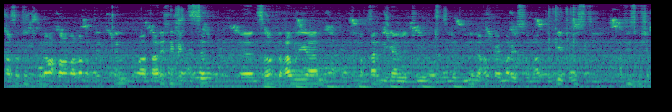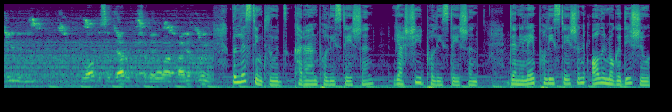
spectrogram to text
khaasatan juula wax badan baa lala qabtay kan waa taariikhi gedisan sababta waxaa weeyaan in qarnigan la joogo sila duniyada halkay marayso maanta geed hoostii xafiis ku shaqaynayay loo dhisa daar ku shaqeeyo waa taariikh weyn The list includes Karan Police Station, Yaqshid Police Station, Dayniile Police Station, all in Mogadishu,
